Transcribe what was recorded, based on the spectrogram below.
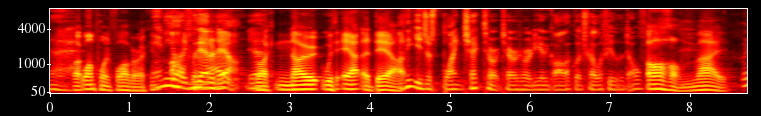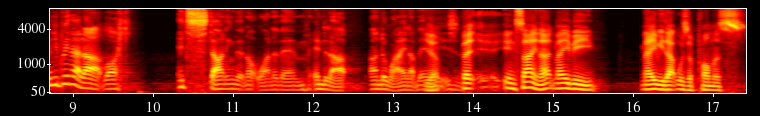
Like 1.5, I reckon. Any Oh, of them, without a mate. doubt. Yeah. Like, no, without a doubt. I think you just blank check ter- territory to get a guy like Latrell if you're the Dolphins. oh, mate. When you bring that up, like, it's stunning that not one of them ended up under Wayne up there, Yeah. isn't it? But uh, in saying that, maybe maybe that was a promise.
